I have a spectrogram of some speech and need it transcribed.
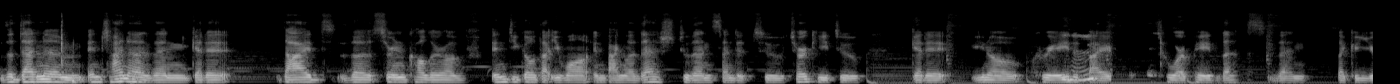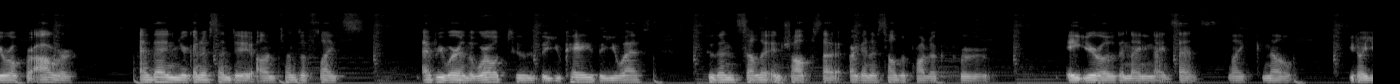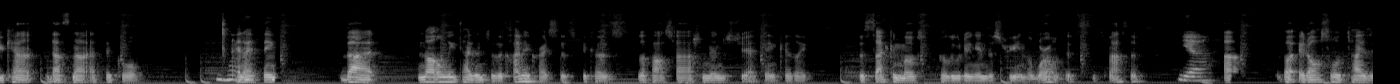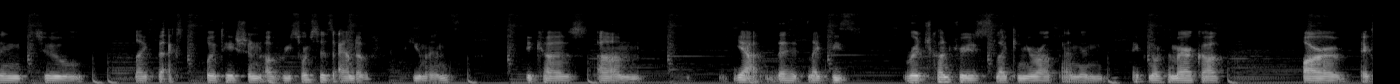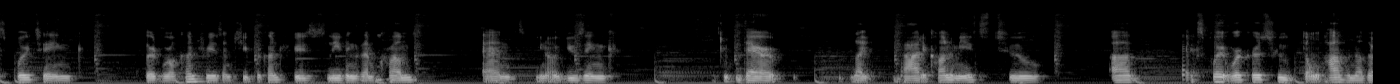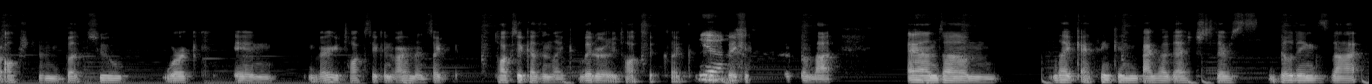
the denim in China and then get it dyed the certain color of indigo that you want in Bangladesh to then send it to Turkey to get it, you know, created mm-hmm. by who are paid less than like a euro per hour. And then you're gonna send it on tons of flights everywhere in the world to the UK, the US, to then sell it in shops that are gonna sell the product for eight euros and 99 cents. Like, no, you know, you can't, that's not ethical. Mm-hmm. And I think that not only ties into the climate crisis because the fast fashion industry, I think, is like the second most polluting industry in the world. It's, it's massive. Yeah. Uh, but it also ties into like the exploitation of resources and of humans because um, yeah, the, like these rich countries like in Europe and in like North America are exploiting third world countries and cheaper countries, leaving them crumbs and you know using their like bad economies to uh, exploit workers who don't have another option but to work in very toxic environments like toxic as in like literally toxic like yeah. they, can from that and um, like I think in Bangladesh, there's buildings that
